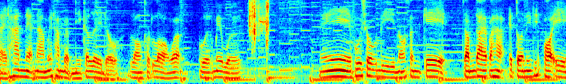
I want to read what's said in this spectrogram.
ลาย ๆ ท่านแนะนำให้ทำแบบนี้ก็เลยเดี๋ยว ลองทดลองว่าเวิร์กไม่เวิร์ก นี่ผู้โชคดีน้องซันเก้จำได้ปะฮะไอตัวนี้ที่พอเอง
